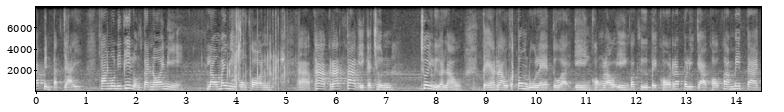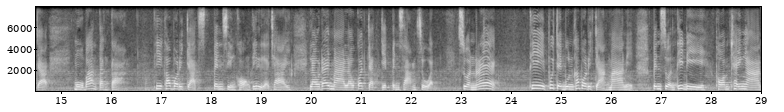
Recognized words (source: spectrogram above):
รับเป็นปัจจัย ทางมูลนิธิหลวงตาน้อยนี่ เราไม่มีองค์กรภาครัฐ ภาคเอกชนช่วยเหลือเรา แต่เราก็ต้องดูแลตัวเองของเราเองก็คือไปขอรับบริจาคขอความเมตตาจากหมู่บ้านต่างๆ ที่เขาบริจาคเป็นสิ่งของที่เหลือใช้ เราได้มาเราก็จัดเก็บเป็นสามส่วน ส่วนแรกที่ผู้ใจบุญเขาบริจาคมานี่ เป็นส่วนที่ดีพร้อมใช้งาน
